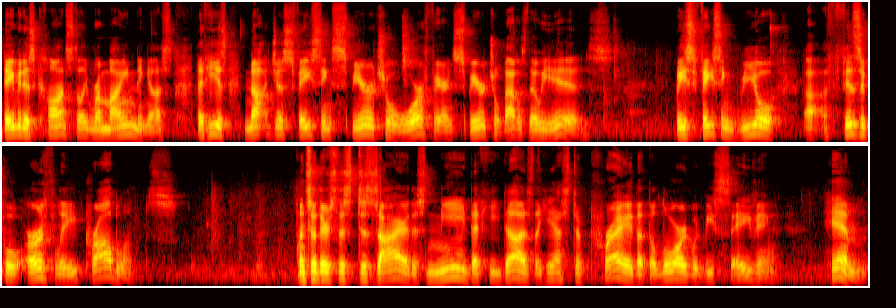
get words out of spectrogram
David is constantly reminding us that he is not just facing spiritual warfare and spiritual battles, though he is, but he's facing real uh, physical, earthly problems. And so there's this desire, this need that he does, that he has to pray that the Lord would be saving him.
